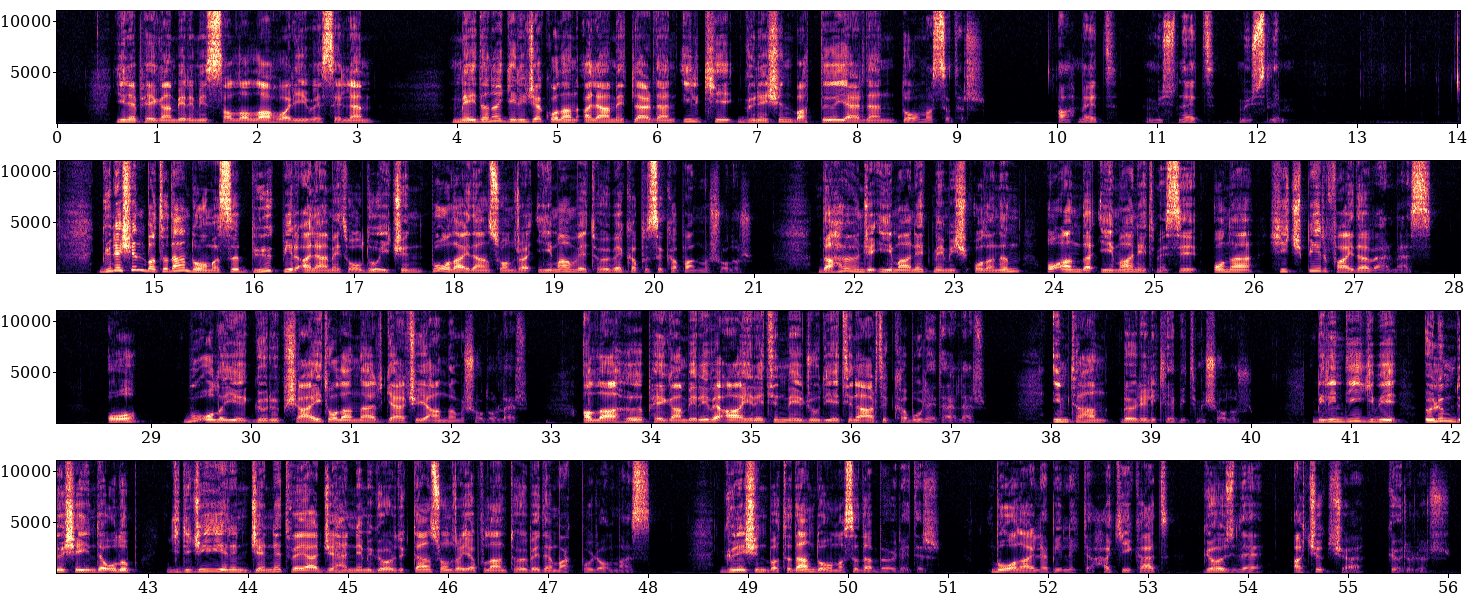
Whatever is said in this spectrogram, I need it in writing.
Yine Peygamberimiz sallallahu aleyhi ve sellem meydana gelecek olan alametlerden ilki güneşin battığı yerden doğmasıdır. Ahmet, Müsnet, Müslim. Güneşin batıdan doğması büyük bir alamet olduğu için bu olaydan sonra iman ve tövbe kapısı kapanmış olur. Daha önce iman etmemiş olanın o anda iman etmesi ona hiçbir fayda vermez. O, bu olayı görüp şahit olanlar gerçeği anlamış olurlar. Allah'ı, peygamberi ve ahiretin mevcudiyetini artık kabul ederler. İmtihan böylelikle bitmiş olur. Bilindiği gibi ölüm döşeğinde olup gideceği yerin cennet veya cehennemi gördükten sonra yapılan tövbe de makbul olmaz. Güneşin batıdan doğması da böyledir. Bu olayla birlikte hakikat gözle açıkça görülür.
